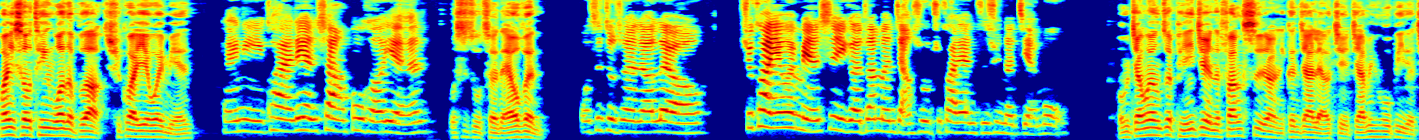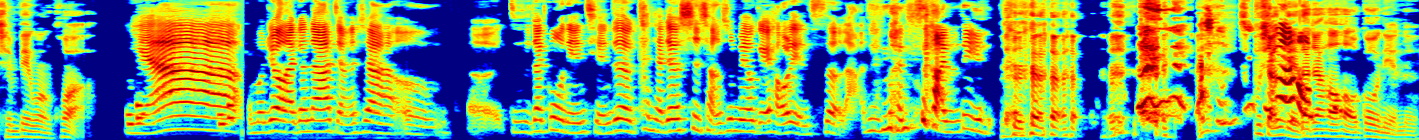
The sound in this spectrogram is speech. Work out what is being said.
欢迎收听 What the Block 区块夜未眠，陪你一块恋上不合眼。我是主持人 Elvin。我是主持人刘刘。区块夜未眠是一个专门讲述区块链资讯的节目。我们将会用最平易近人的方式，让你更加了解加密货币的千变万化。Yeah，我们就来跟大家讲一下，嗯呃，就是在过年前，这个看起来这个市场是没有给好脸色啦，就 蛮惨烈的。不想给大家好好过年了。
